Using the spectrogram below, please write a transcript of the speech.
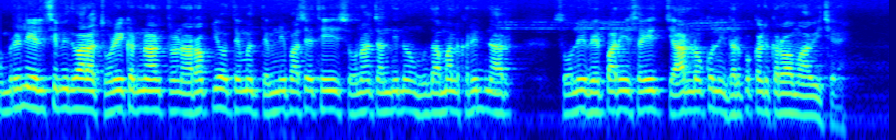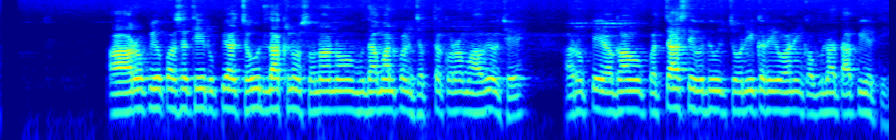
અમરેલી એલસીબી દ્વારા ચોરી કરનાર ત્રણ આરોપીઓ તેમજ તેમની પાસેથી સોના ચાંદીનો મુદ્દામાલ ખરીદનાર સોની વેપારી સહિત ચાર લોકોની ધરપકડ કરવામાં આવી છે. આ આરોપીઓ પાસેથી રૂપિયા ચૌદ લાખનો સોનાનો મુદ્દામાલ પણ જપ્ત કરવામાં આવ્યો છે. આરોપીએ અગાઉ પચાસથી વધુ ચોરી કરી હોવાની કબૂલાત આપી હતી.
